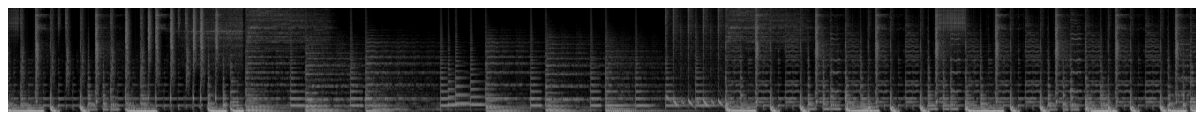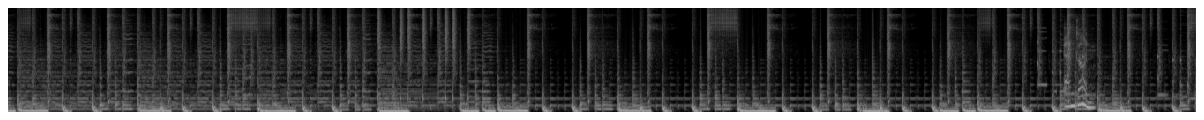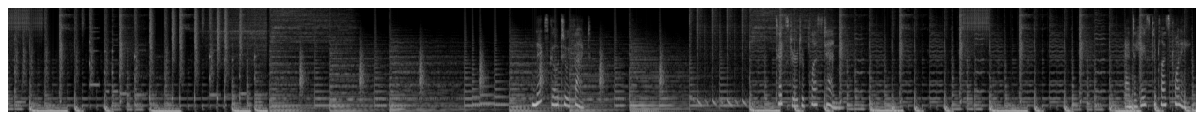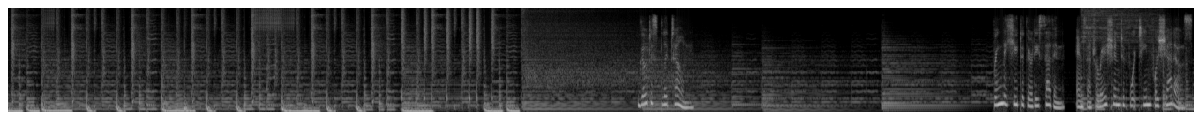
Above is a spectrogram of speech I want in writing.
Next go to Effect. Texture to plus 10. And dehaze to plus 20. Go to split tone. Bring the hue to 37, and saturation to 14 for shadows.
